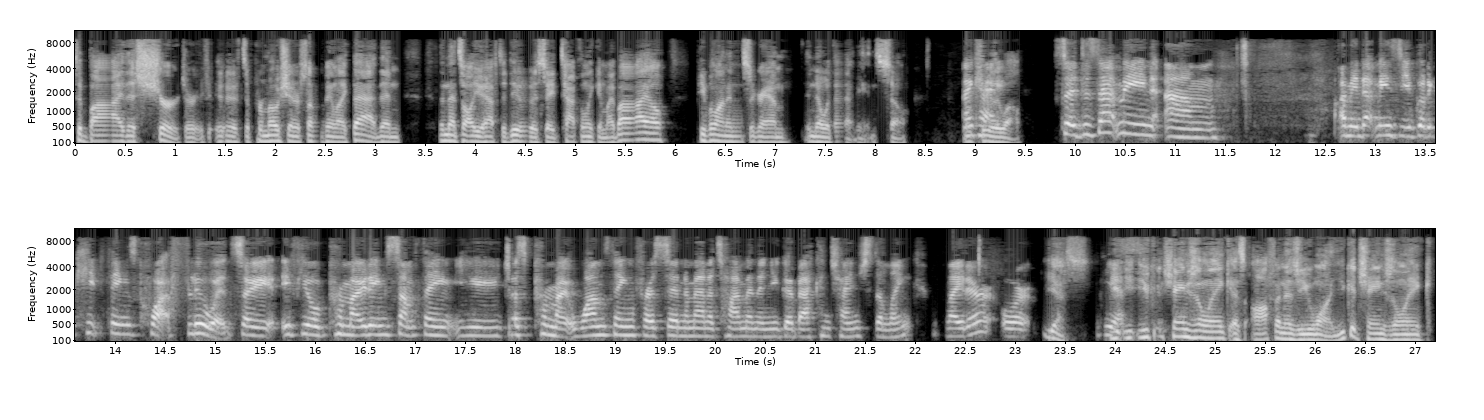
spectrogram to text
to buy this shirt, or if, if it's a promotion or something like that, then then that's all you have to do is say tap the link in my bio. people on Instagram know what that means. So works Okay. really well. So does that mean? Um, I mean, that means that you've got to keep things quite fluid. So if you're promoting something, you just promote one thing for a certain amount of time, and then you go back and change the link later, or Yes. Yes. You, you can change the link as often as you want. You could change the link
